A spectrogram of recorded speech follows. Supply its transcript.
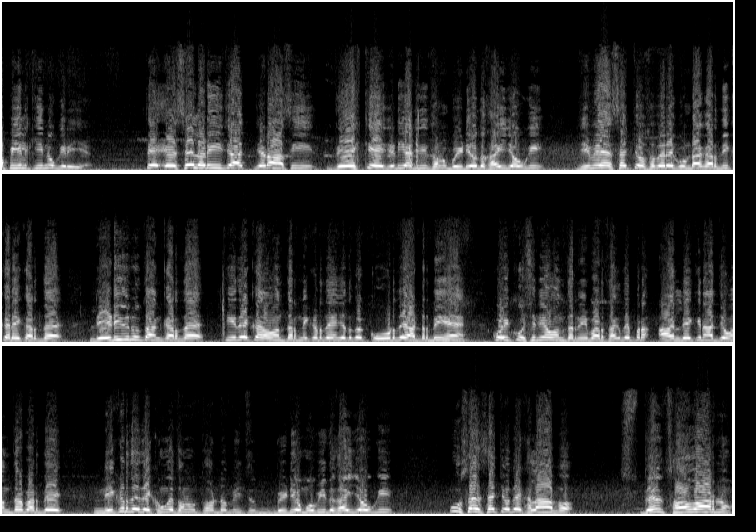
ਅਪੀਲ ਕਿਹਨੂੰ ਕਰੀ ਹੈ। ਤੇ ਇਸੇ ਲੜੀ 'ਚ ਜਿਹੜਾ ਅਸੀਂ ਦੇਖ ਕੇ, ਜਿਹੜੀ ਅੱਜ ਦੀ ਤੁਹਾਨੂੰ ਵੀਡੀਓ ਦਿਖਾਈ ਜਾਊਗੀ ਜਿਵੇਂ ਐਸਐਚਓ ਸਵੇਰੇ ਗੁੰਡਾਗਰਦੀ ਘਰੇ ਕਰਦਾ ਲੇਡੀਜ਼ ਨੂੰ ਤੰਗ ਕਰਦਾ ਹੈ ਕਿ ਇਹਦੇ ਘਰੋਂ ਅੰਦਰ ਨਿਕਲਦੇ ਆ, ਜਦੋਂ ਕੋਈ ਕੋਰਟ ਦੇ ਆਰਡਰ ਨਹੀਂ ਹੈ, ਕੋਈ ਕੁਛ ਨਹੀਂ, ਉਹ ਅੰਦਰ ਨਹੀਂ ਵੜ ਸਕਦੇ, ਪਰ ਲੇਕਿਨ ਅੱਜ ਉਹ ਅੰਦਰ ਵੜਦੇ ਨਿਕਲਦੇ ਦੇਖੋਗੇ, ਤੁਹਾਨੂੰ ਤੁਹਾਨੂੰ ਵੀ ਵੀਡੀਓ ਮੂਵੀ ਦਿਖਾਈ ਜਾਊਗੀ। ਉਸ ਐਸਐਚਓ ਦੇ ਖਿਲਾਫ ਦਿਨ ਸੋਮਵਾਰ ਨੂੰ,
